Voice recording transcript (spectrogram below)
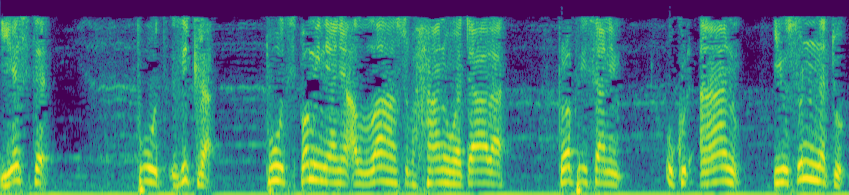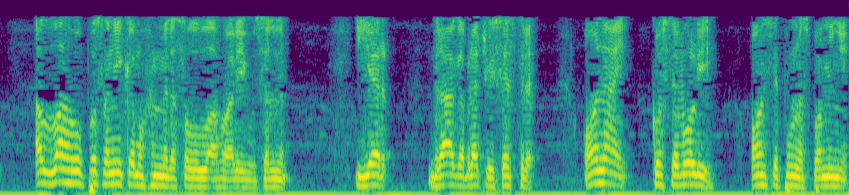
jeste put zikra put spominjanja Allaha subhanu wa ta'ala propisanim u Kur'anu i u sunnetu Allahu poslanika Muhammeda sallallahu alaihi wasallam jer draga braćo i sestre onaj ko se voli on se puno spominje.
